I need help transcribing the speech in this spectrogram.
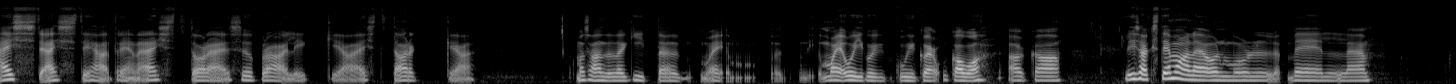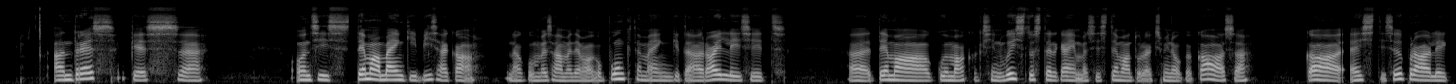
hästi-hästi hea treener, hästi tore, sõbralik ja hästi tark ja ma saan teda kiita, ma ei, ma ei, oi kui, kui kaua, aga lisaks temale on mul veel äh, Andres, kes on siis, tema mängib ise ka nagu me saame temaga punkte mängida, rallisid, äh, tema, kui ma hakkaksin võistlustel käima, siis tema tuleks minuga kaasa, ka hästi sõbralik,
